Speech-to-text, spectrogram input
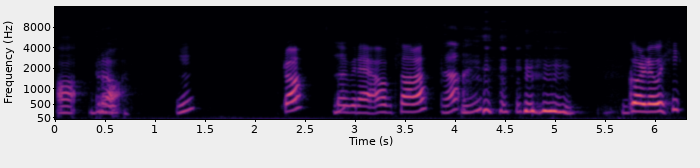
Ja, bra. Bra, då har vi det avklarat. Ja. Går det att hitta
